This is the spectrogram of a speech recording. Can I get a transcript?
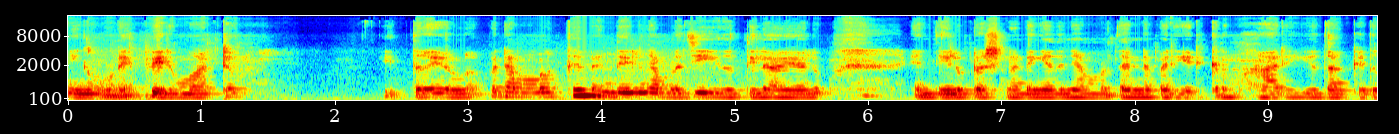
നിങ്ങളുടെ പെരുമാറ്റം. ഇത്രയേ ഉള്ളൂ. അപ്പം നമ്മൾക്ക് എന്തെങ്കിലും നമ്മുടെ ജീവിതത്തിലായാലും എന്തെങ്കിലും പ്രശ്നം ഉണ്ടെങ്കിൽ അത് നമ്മൾ തന്നെ പരിഹരിക്കണം. ആരെയും ഇതാക്കിയത്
